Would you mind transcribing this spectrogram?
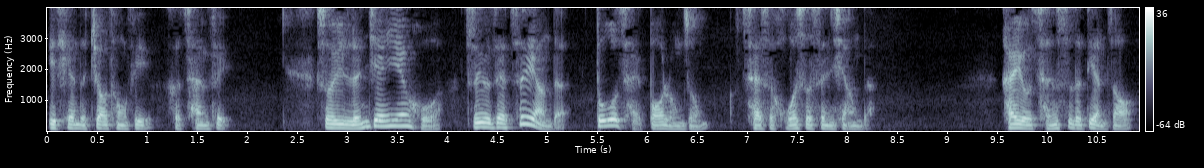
一天的交通费和餐费。所以，人间烟火只有在这样的多彩包容中，才是活色生香的。还有城市的电招，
